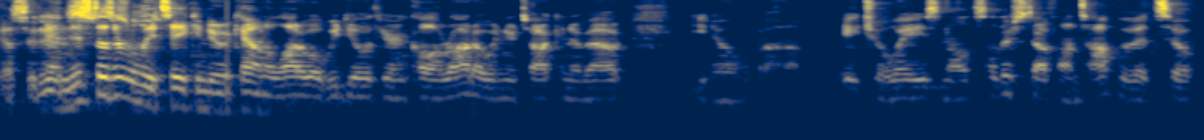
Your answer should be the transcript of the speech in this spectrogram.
yes, it is. And this doesn't really take into account a lot of what we deal with here in Colorado when you're talking about, you know, um, HOAs and all this other stuff on top of it. So,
